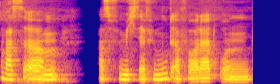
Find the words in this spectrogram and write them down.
was, ähm, was für mich sehr viel Mut erfordert. Und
